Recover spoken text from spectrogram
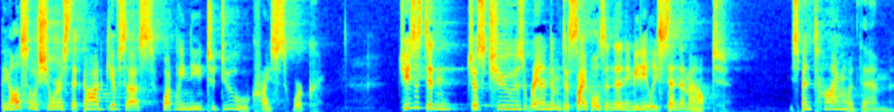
They also assure us that God gives us what we need to do Christ's work. Jesus didn't just choose random disciples and then immediately send them out. He spent time with them,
